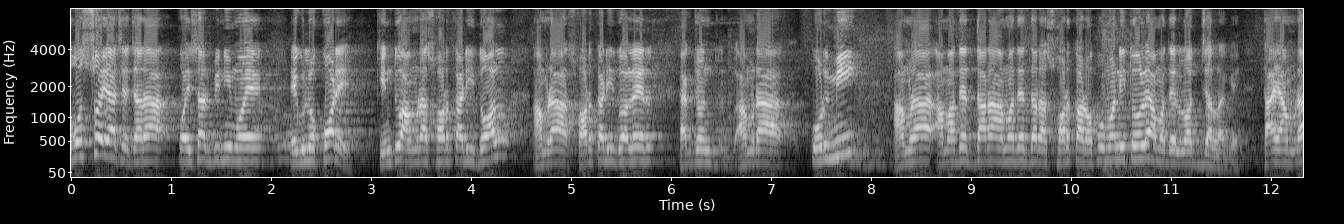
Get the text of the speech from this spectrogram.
অবশ্যই আছে যারা পয়সার বিনিময়ে এগুলো করে, কিন্তু আমরা সরকারি দল, আমরা সরকারি দলের একজন, আমরা কর্মী আমরা আমাদের দ্বারা আমাদের দ্বারা সরকার অপমানিত হলে আমাদের লজ্জা লাগে। তাই আমরা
